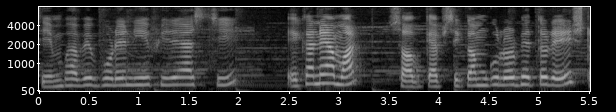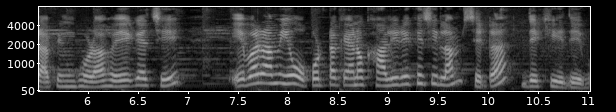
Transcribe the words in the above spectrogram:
সেমভাবে ভরে নিয়ে ফিরে আসছি। এখানে আমার সব ক্যাপসিকামগুলোর ভেতরে স্টাফিং ভরা হয়ে গেছে। এবার আমি ওপরটা কেন খালি রেখেছিলাম সেটা দেখিয়ে দেব।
